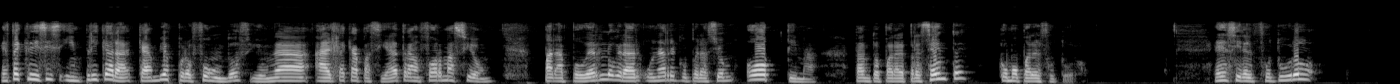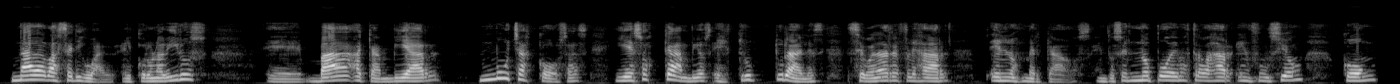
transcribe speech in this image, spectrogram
Esta crisis implicará cambios profundos y una alta capacidad de transformación para poder lograr una recuperación óptima, tanto para el presente como para el futuro. Es decir, el futuro nada va a ser igual. El coronavirus eh, va a cambiar muchas cosas y esos cambios estructurales se van a reflejar en los mercados. Entonces no podemos trabajar en función con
